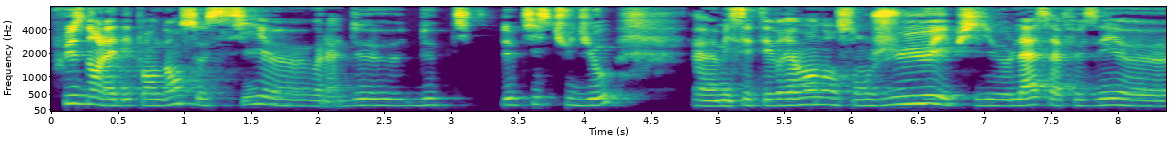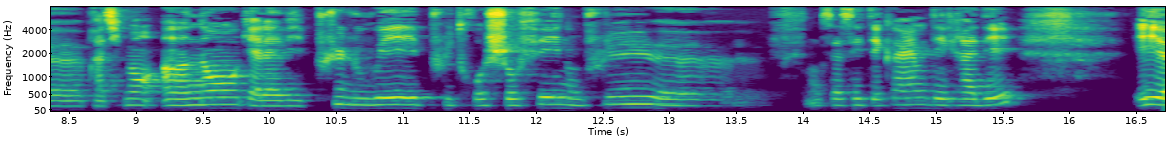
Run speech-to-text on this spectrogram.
plus dans la dépendance aussi, euh, voilà, de, petits, de petits studios. Euh, mais c'était vraiment dans son jus. Et puis euh, là, ça faisait pratiquement un an qu'elle avait plus loué, plus trop chauffé non plus. donc ça s'était quand même dégradé. Et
